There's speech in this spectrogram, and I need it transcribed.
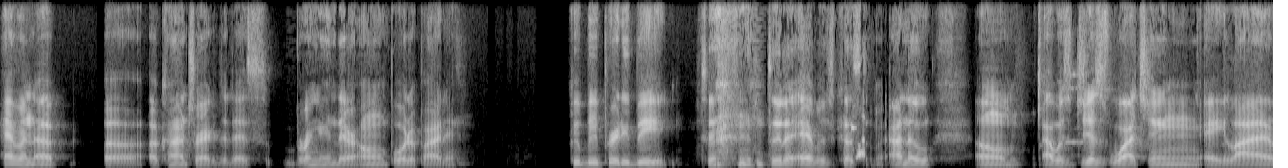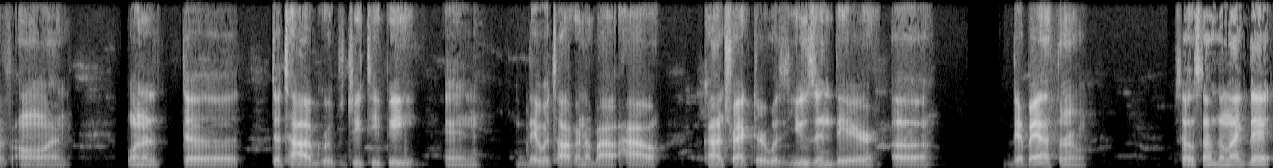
having a uh, a contractor that's bringing their own porta potty could be pretty big to to the average customer. Yeah. I know. Um, I was just watching a live on one of the the tile groups, GTP, and they were talking about how contractor was using their uh their bathroom. So something like that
